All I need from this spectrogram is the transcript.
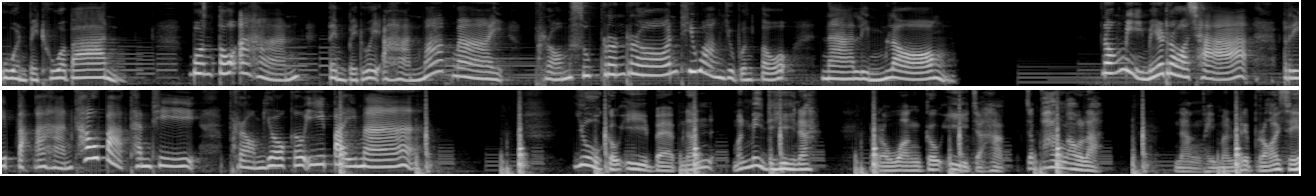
อวนไปทั่วบ้าน บนโต๊ะอาหารเต็มไปด้วยอาหารมากมาย พร้อมซุปร้อนๆที่วางอยู่บนโต๊ะน่าลิ้มลอง น้องหมีไม่รอช้า รีบตักอาหารเข้าปากทันที พร้อมโยกเก้าอี้ไปมา โยกเก้าอี้แบบนั้นมันไม่ดีนะ ระวังเก้าอี้จะหักจะพังเอาล่ะ นั่งให้มันเรียบร้อยสิ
